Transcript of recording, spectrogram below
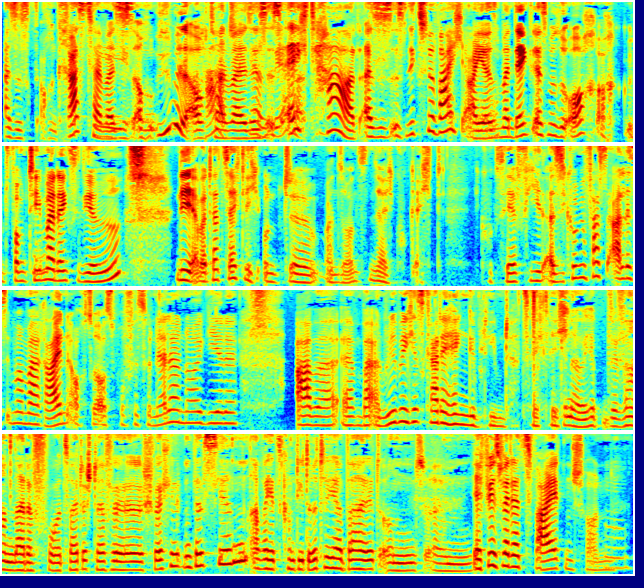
also es ist auch krass teilweise, es ist auch übel auch hart. teilweise. Ja, es ist echt hart. Also es ist nichts für Weicheier. Also man denkt erstmal so, ach, ach, vom Thema denkst du dir, hm? Nee, aber tatsächlich. Und äh, ansonsten, ja, ich gucke echt, ich gucke sehr viel. Also ich gucke fast alles immer mal rein, auch so aus professioneller Neugierde. Aber ähm, bei Unreal bin ich jetzt gerade hängen geblieben tatsächlich. Genau, ich hab, wir waren leider vor. Zweite Staffel schwächelt ein bisschen, aber jetzt kommt die dritte ja bald und ähm, Ja, ich bin jetzt bei der zweiten schon.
